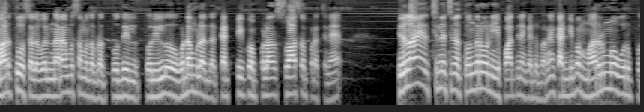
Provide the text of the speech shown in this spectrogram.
மருத்துவ செலவுகள் நரம்பு சம்மந்தப்பட்ட தொழில் தொழில் உடம்புல அந்த கட்டி கொப்பளம் சுவாச பிரச்சனை இதெல்லாம் சின்ன சின்ன தொந்தரவு நீங்க பாத்தீங்கன்னா கேட்டு பாருங்க. கண்டிப்பா மர்ம உறுப்பு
